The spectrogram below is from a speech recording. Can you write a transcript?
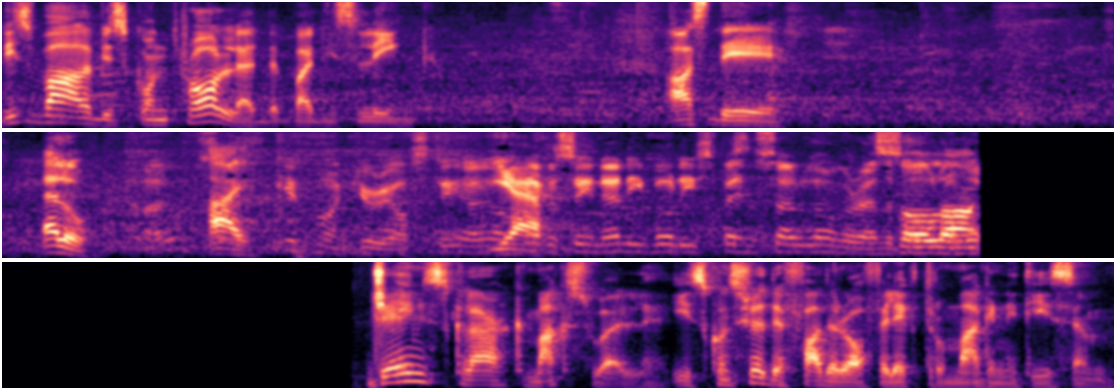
this valve is controlled by this link. As the hello, Hello. Hi. Give my curiosity. I've Yeah. never seen anybody spend so long around the so long. James Clerk Maxwell is considered the father of electromagnetism.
